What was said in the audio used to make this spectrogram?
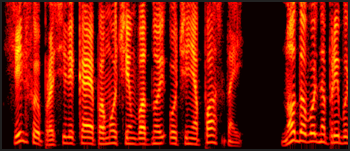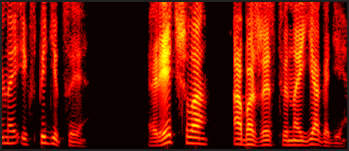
Сильфы просили Кая помочь им в одной очень опасной, но довольно прибыльной экспедиции. Речь шла о божественной ягоде.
